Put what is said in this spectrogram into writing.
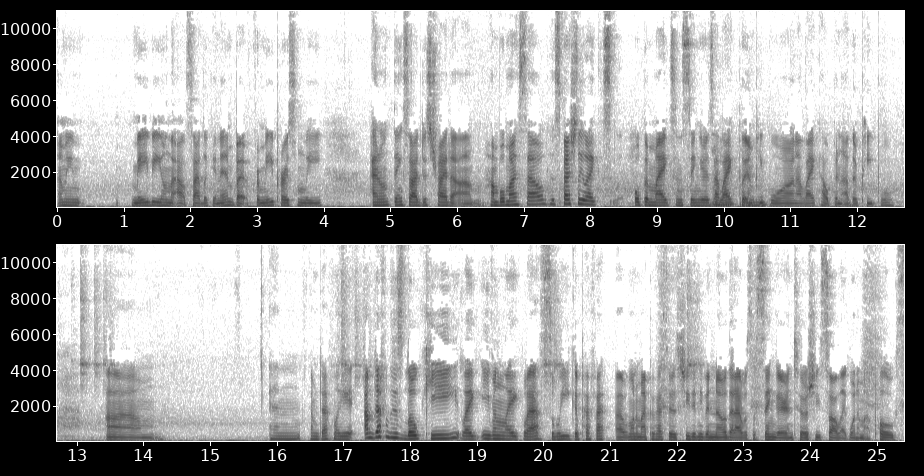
I mean, maybe on the outside looking in, but for me personally, I don't think so. I just try to um, humble myself, especially like open mics and singers. I like putting people on. I like helping other people. Um, and I'm definitely, I'm definitely just low key. Like even like last week, a prof- uh, one of my professors, she didn't even know that I was a singer until she saw like one of my posts.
